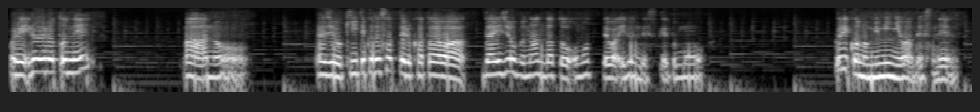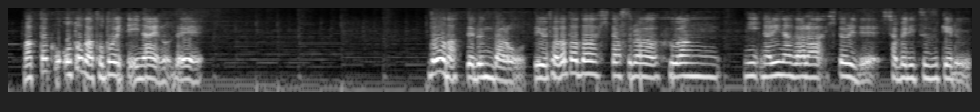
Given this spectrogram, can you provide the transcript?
これいろいろとね、まああの、ラジオを聞いてくださっている方は大丈夫なんだと思ってはいるんですけども、グリコの耳にはですね、全く音が届いていないので、どうなってるんだろうっていう、ただただひたすら不安になりながら一人で喋り続ける、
